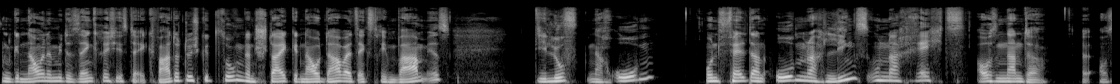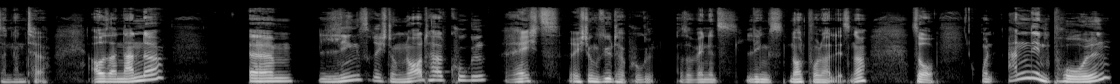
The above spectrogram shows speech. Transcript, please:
und genau in der Mitte senkrecht ist der Äquator durchgezogen, dann steigt genau da, weil es extrem warm ist, die Luft nach oben und fällt dann oben nach links und nach rechts auseinander, äh, auseinander, auseinander, ähm, links Richtung Nordhalbkugel, rechts Richtung Südhalbkugel. Also wenn jetzt links Nordpol halt ist, ne? So. Und an den Polen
